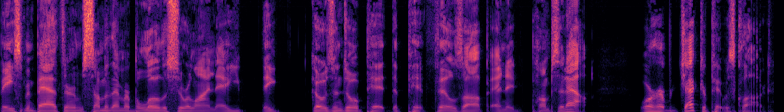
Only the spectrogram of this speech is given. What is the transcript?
basement bathrooms. Some of them are below the sewer line. They they goes into a pit. The pit fills up and it pumps it out. Well, her ejector pit was clogged,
